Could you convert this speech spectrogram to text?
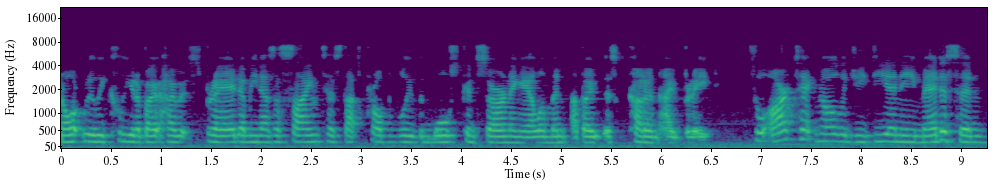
not really clear about how it spread. I mean, as a scientist, that's probably the most concerning element about this current outbreak. So, our technology, DNA medicine,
